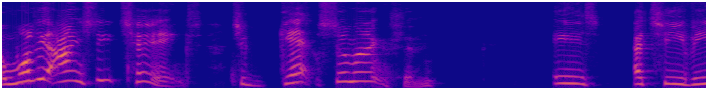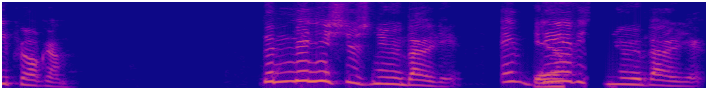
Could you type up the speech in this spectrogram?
And what it actually takes to get some action is a TV program. The ministers knew about it. Ed yeah. Davis knew about it.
